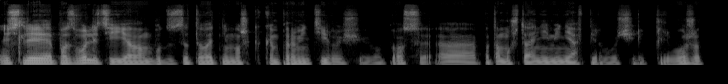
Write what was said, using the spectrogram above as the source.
ну, если позволите, я вам буду задавать немножко компрометирующие вопросы, а, потому что они меня в первую очередь тревожат,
